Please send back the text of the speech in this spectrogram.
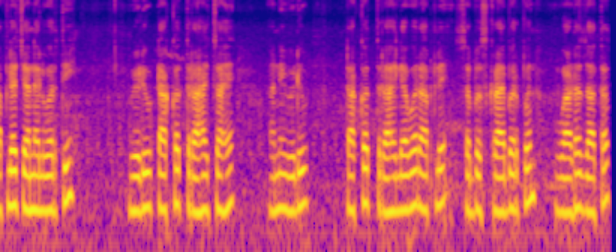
आपल्या चॅनलवरती व्हिडिओ टाकत राहायचा आहे आणि व्हिडिओ टाकत राहिल्यावर आपले सबस्क्रायबर पण वाढत जातात.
